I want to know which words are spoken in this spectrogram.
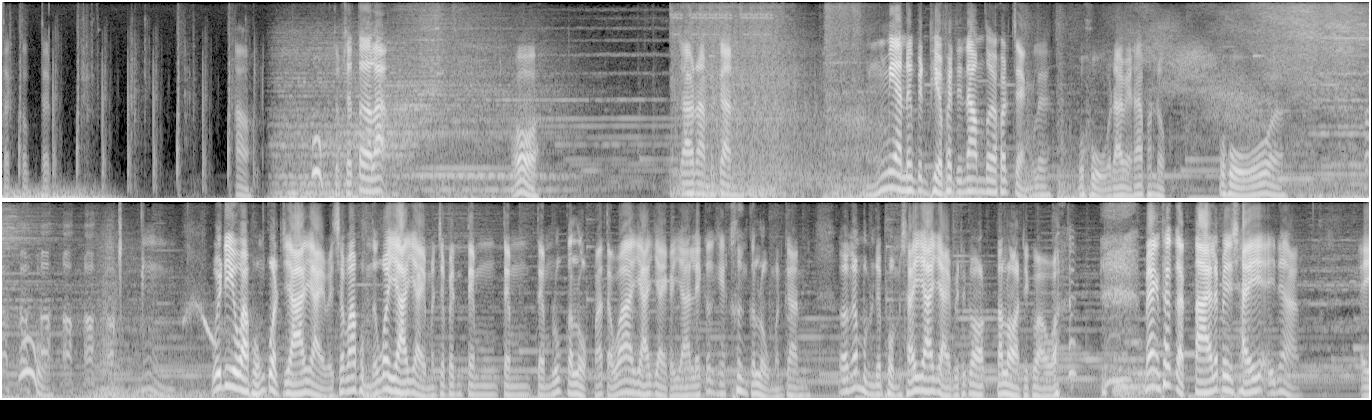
ตกตกตกแตกอ้าวอู้จบชัตเตอร์ละโอ้ ยาวนานเหมือนกันมีอันหนึงเป็นเพียวแพตินัมด้วยเขาแจ๋งเลย โอ้โหได้ไปท่าพนกโอ้โหอู้อืมเว้ยดีว่ะผมกดยาใหญ่ไปใช่ป่ะผมนึกว่ายาใหญ่มันจะเป็นเต็มเต็มเต็มลูกกระโหลกนะแต่ว่ายาใหญ่กับยาเล็กก็แค่ครึ่งกระโหลกเหมือนกันเอองั้นผมเดี๋ยวผมใช้ยาใหญ่ไปตลอดตลอดดีกว่าวะแม่งถ้าเกิดตายแล้วไปใช้ไอ้เนี่ยไอ้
